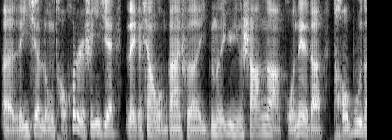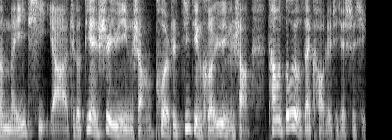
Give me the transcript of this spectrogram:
呃的一些龙头，或者是一些那个像我们刚才说的一定的运营商啊，国内的头部的媒体呀，这个电视运营商或者是机顶盒运营商，他们都有在考虑这些事情。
